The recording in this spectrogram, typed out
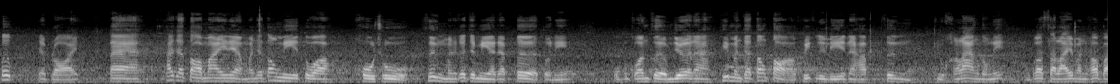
ปุ๊บเรียบร้อย แต่ถ้าจะต่อไมค์เนี่ยมันจะต้องมีตัวโคชู ซึ่งมันก็จะมีอะแดปเตอร์ตัวนี้ อุปกรณ์เสริมเยอะนะ ที่มันจะต้องต่อกับ Quick Release นะครับ ซึ่งอยู่ข้างล่างตรงนี้ ผมก็สไลด์มันเข้าไป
